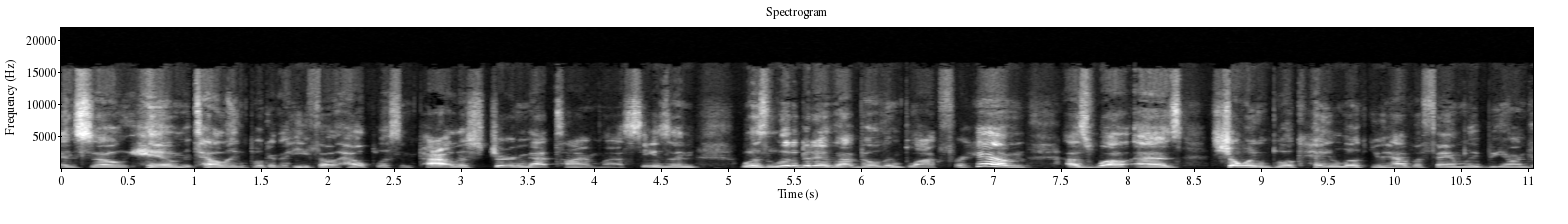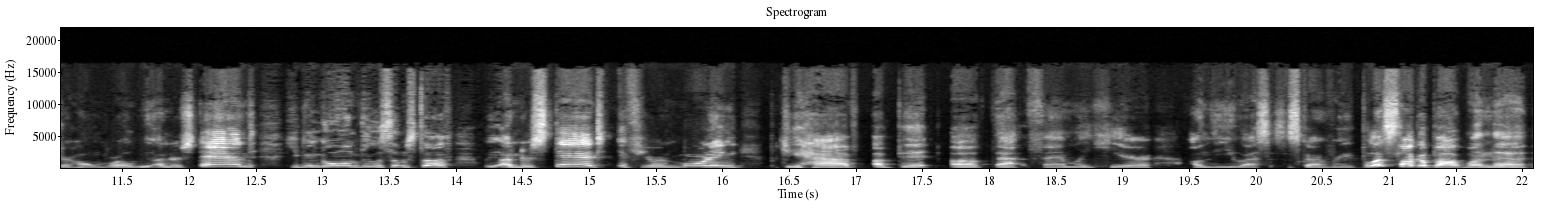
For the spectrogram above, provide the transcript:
And so, him telling Booker that he felt helpless and powerless during that time last season was a little bit of that building block for him, as well as showing Book, hey, look, you have a family beyond your home world. We understand you've been going through some stuff. We understand if you're in mourning, but you have a bit of that family here on the USS Discovery. But let's talk about one of the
